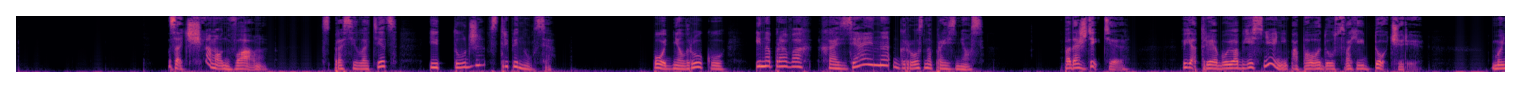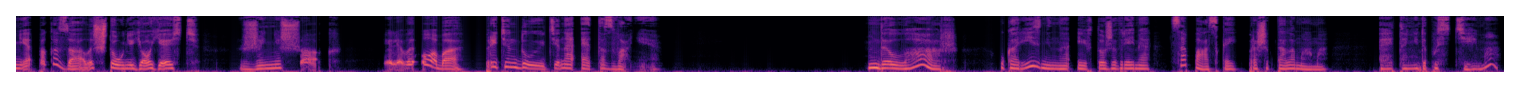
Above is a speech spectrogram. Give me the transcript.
«Зачем он вам?» — спросил отец и тут же встрепенулся. Поднял руку и на правах хозяина грозно произнес. «Подождите, я требую объяснений по поводу своей дочери. Мне показалось, что у нее есть женишок? Или вы оба претендуете на это звание?» «Делар!» — укоризненно и в то же время с опаской прошептала мама. «Это недопустимо?»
